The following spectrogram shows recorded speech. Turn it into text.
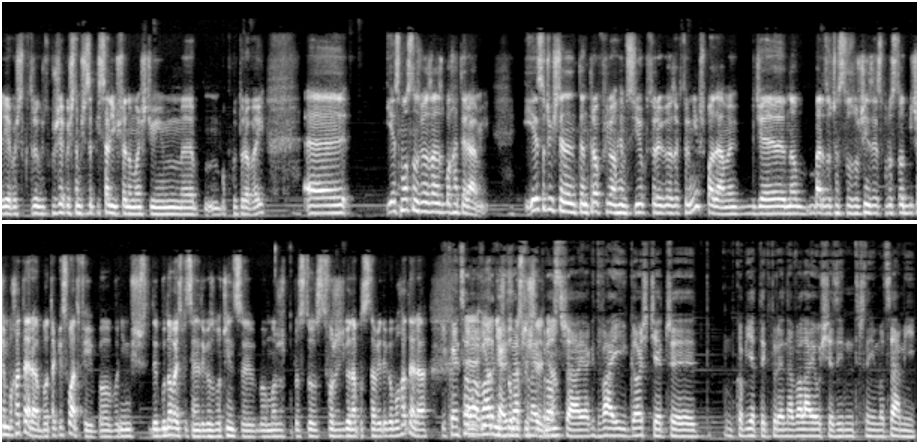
jakoś, którzy jakoś tam się zapisali w świadomości im e, popkulturowej, e, jest mocno związany z bohaterami. Jest oczywiście ten, ten trop w filmach MCU, którego, za którym nie przypadamy, gdzie no, bardzo często złoczyńca jest po prostu odbiciem bohatera, bo tak jest łatwiej, bo, bo nie musisz budować specjalnie tego złoczyńcy, bo możesz po prostu stworzyć go na podstawie tego bohatera. I końcowa e, walka jest zawsze najprostsza, jak dwaj goście czy kobiety, które nawalają się z identycznymi mocami,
